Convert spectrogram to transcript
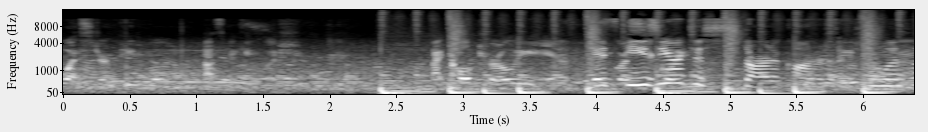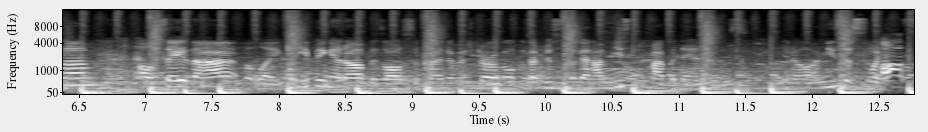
Western people that speak English, like culturally? And It's easier to start a conversation with them. I'll say that, but like keeping it up is also kind of a struggle because I'm just, again, I'm used to my bananas. You know, I'm used to switching. Also,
